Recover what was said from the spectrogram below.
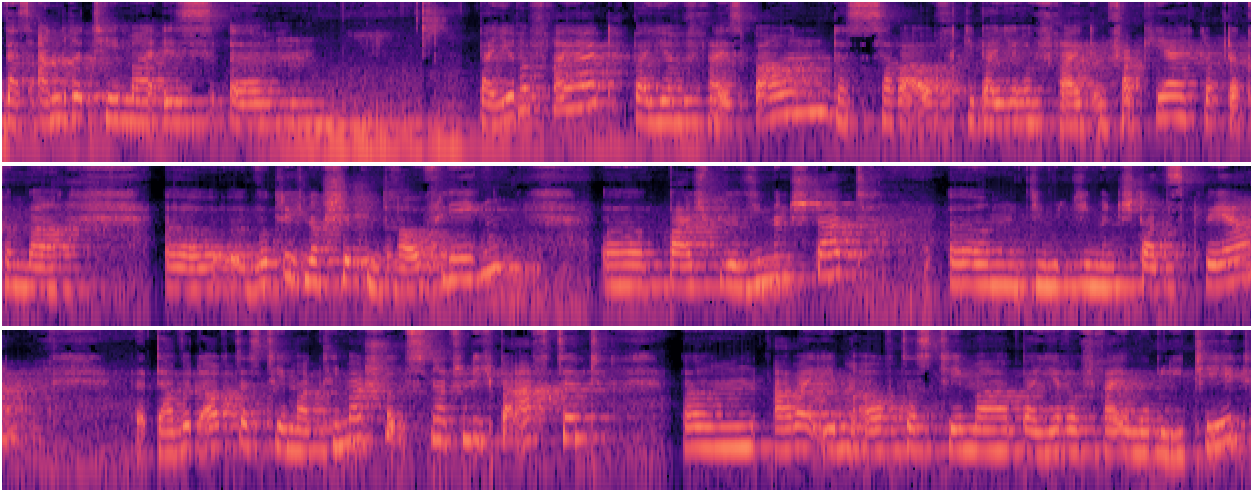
Das andere Thema ist ähm, Barrierefreiheit, barrierefreies Bauen. Das ist aber auch die Barrierefreiheit im Verkehr. Ich glaube, da können wir äh, wirklich noch Schippen drauflegen. Äh, Beispiel Siemensstadt, ähm, Siemensstadt Square. Da wird auch das Thema Klimaschutz natürlich beachtet, aber eben auch das Thema barrierefreie Mobilität.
